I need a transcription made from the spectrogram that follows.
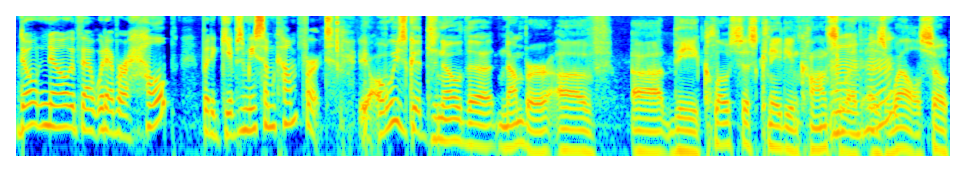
Don't know if that would ever help, but it gives me some comfort. Yeah, always good to know the number of uh, the closest Canadian consulate as Mm-hmm. well. So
